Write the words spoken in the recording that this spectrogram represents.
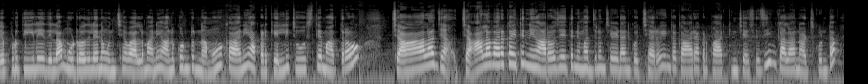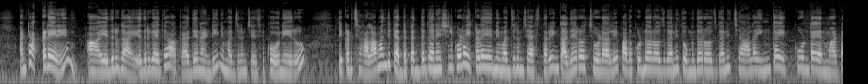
ఎప్పుడు తీయలేదు ఇలా మూడు రోజులైనా ఉంచేవాళ్ళం అని అనుకుంటున్నాము. కానీ అక్కడికి వెళ్ళి చూస్తే మాత్రం చాలా జ చాలా వరకు అయితే నేను ఆ రోజు అయితే నిమజ్జనం చేయడానికి వచ్చారు. ఇంకా కారు అక్కడ పార్కింగ్ చేసేసి ఇంకా అలా నడుచుకుంటా. అంటే అక్కడే ఆ ఎదురుగా ఎదురుగా అయితే అదేనండి నిమజ్జనం చేసే కోనేరు. ఇక్కడ చాలామంది పెద్ద పెద్ద గణేషులు కూడా ఇక్కడే నిమజ్జనం చేస్తారు. ఇంకా అదే రోజు చూడాలి. పదకొండో రోజు కానీ తొమ్మిదో రోజు కానీ చాలా ఇంకా ఎక్కువ ఉంటాయి అన్నమాట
